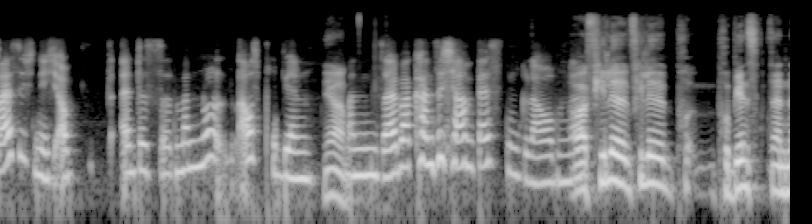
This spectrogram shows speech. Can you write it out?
weiß ich nicht, ob äh, das man nur ausprobieren. Ja. Man selber kann sich ja am besten glauben. Ne? Aber viele, viele pr- probieren es dann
